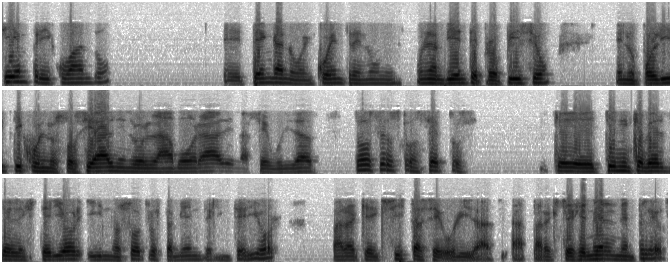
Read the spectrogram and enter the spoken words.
siempre y cuando eh, tengan o encuentren un, un ambiente propicio en lo político, en lo social, en lo laboral, en la seguridad. Todos esos conceptos que tienen que ver del exterior y nosotros también del interior para que exista seguridad, ah, para que se generen empleos.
